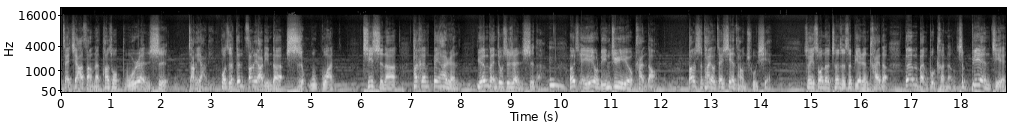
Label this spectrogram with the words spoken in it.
再加上呢，他说不认识张雅玲，或者跟张雅玲的死无关。其实呢，他跟被害人原本就是认识的，嗯，而且也有邻居也有看到，当时他有在现场出现。所以说呢，车子是别人开的，根本不可能是辩解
